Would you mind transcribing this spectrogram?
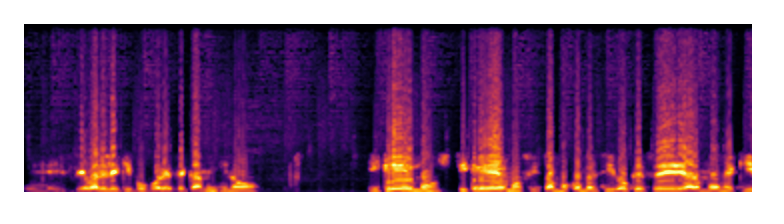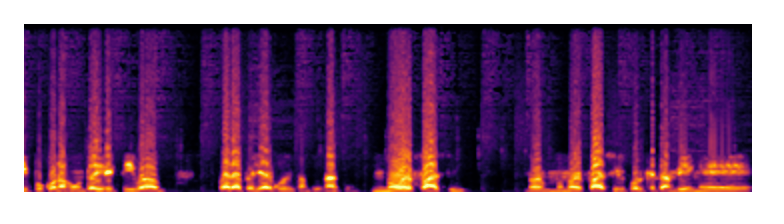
eh, llevar el equipo por ese camino. Y creemos, y creemos y estamos convencidos que se armó un equipo con la junta directiva para pelear por el campeonato. No es fácil, no es, no es fácil porque también eh,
